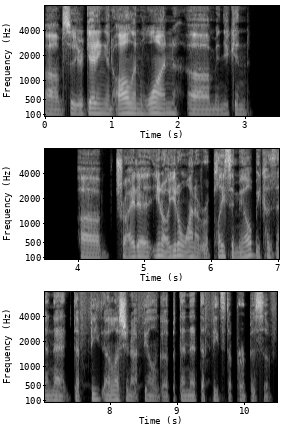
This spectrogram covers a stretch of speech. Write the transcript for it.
Um so you're getting an all-in-one um and you can uh try to you know you don't want to replace a meal because then that defeat unless you're not feeling good but then that defeats the purpose of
